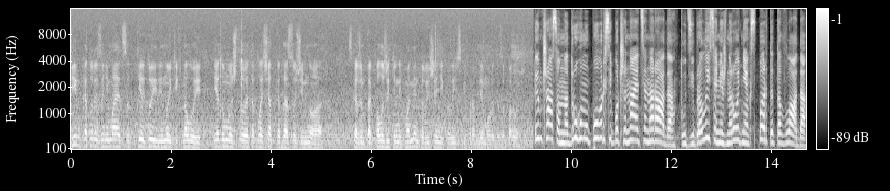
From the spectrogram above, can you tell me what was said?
фирм, которые занимаются той или иной технологией. Я думаю, что эта площадка даст очень много, скажем так, положительных моментов в решении экологических проблем города Запорожья. Тим часом на другому поверсі починається нарада. Тут зібралися міжнародні експерти та влада.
